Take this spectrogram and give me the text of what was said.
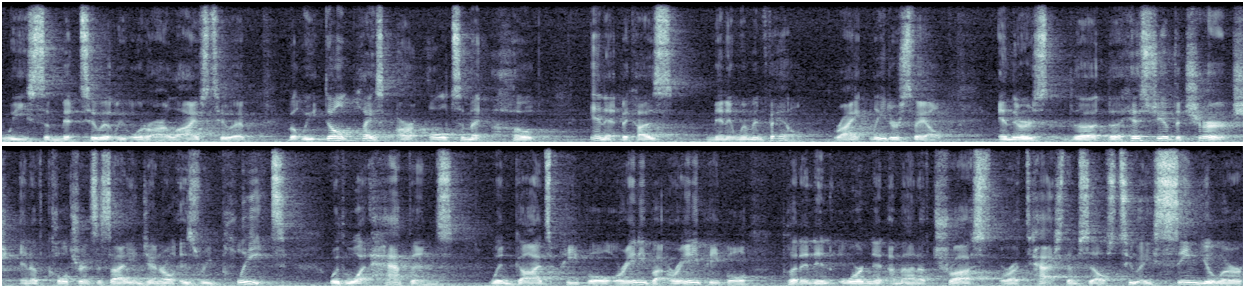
We submit to it, we order our lives to it, but we don't place our ultimate hope in it because men and women fail, right? Leaders fail. And there's the, the history of the church and of culture and society in general is replete with what happens when God's people or anybody or any people put an inordinate amount of trust or attach themselves to a singular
